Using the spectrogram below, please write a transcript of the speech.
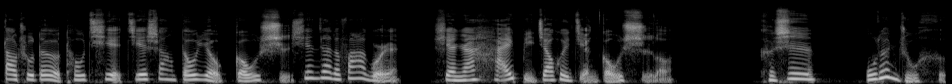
到处都有偷窃，街上都有狗屎。现在的法国人显然还比较会捡狗屎了。可是无论如何，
